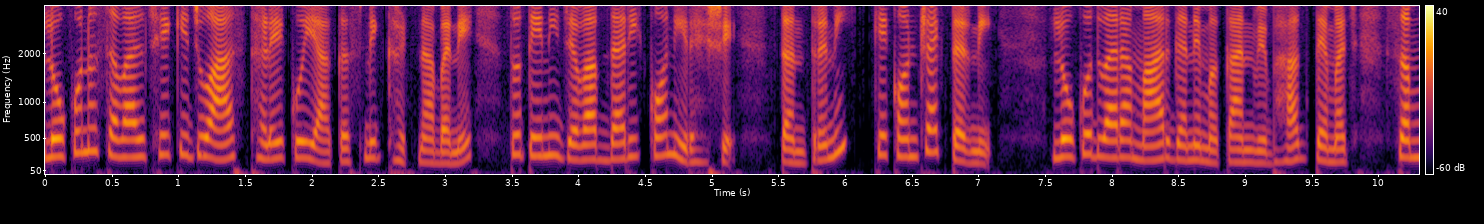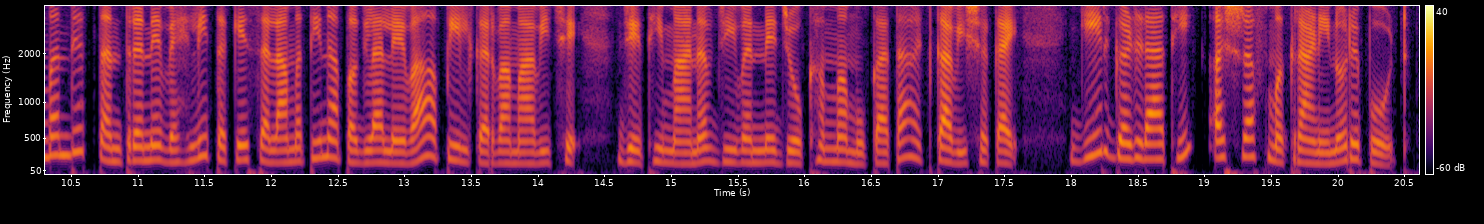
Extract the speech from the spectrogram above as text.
લોકોનો સવાલ છે કે જો આ સ્થળે કોઈ આકસ્મિક ઘટના બને, તો તેની જવાબદારી કોની રહેશે? તંત્રની કે કોન્ટ્રાક્ટરની? લોકો દ્વારા માર્ગ અને મકાન વિભાગ તેમજ સંબંધિત તંત્રને વહેલી તકે સલામતીના પગલાં લેવા અપીલ કરવામાં આવી છે, જેથી માનવ જીવનને જોખમમાં મુકાતા અટકાવી શકાય. ગીર ગઢડાથી અશરફ મકરાણીનો રિપોર્ટ.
